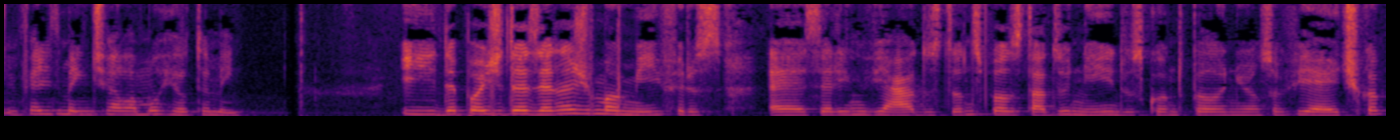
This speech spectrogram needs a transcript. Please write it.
infelizmente ela morreu também. E depois de dezenas de mamíferos é, serem enviados tanto pelos Estados Unidos quanto pela União Soviética,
